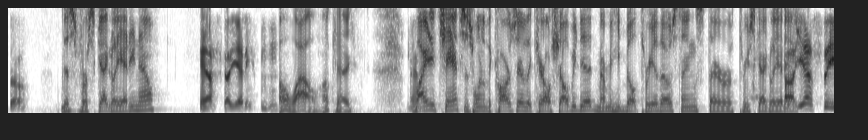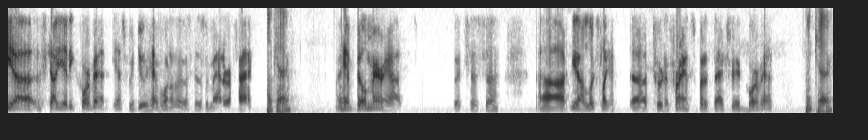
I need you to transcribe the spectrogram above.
So, This is for Scaglietti now? yeah, Scaglietti. hmm Oh, wow. Okay. By any chance, is one of the cars there that Carroll Shelby did? Remember, he built three of those things? There were three Scagliettis? Uh, yes, the uh, Scaglietti Corvette. Yes, we do have one of those, as a matter of fact. Okay. We have Bill Marriott, which is, uh, uh, you know, looks like a uh, Tour de France, but it's actually a Corvette. Okay.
